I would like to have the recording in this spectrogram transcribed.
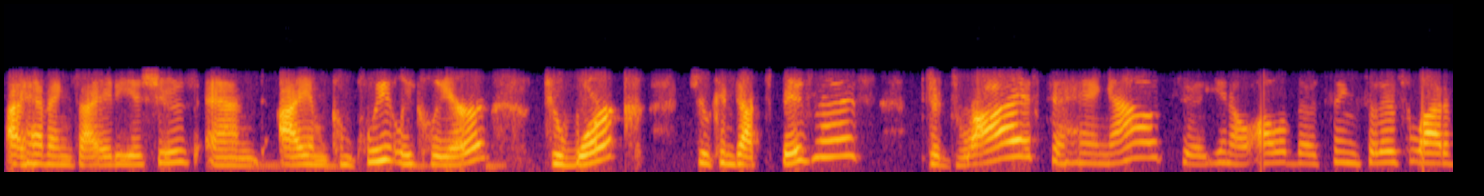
I have anxiety issues, and I am completely clear to work, to conduct business, to drive, to hang out, to you know, all of those things. So there's a lot of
